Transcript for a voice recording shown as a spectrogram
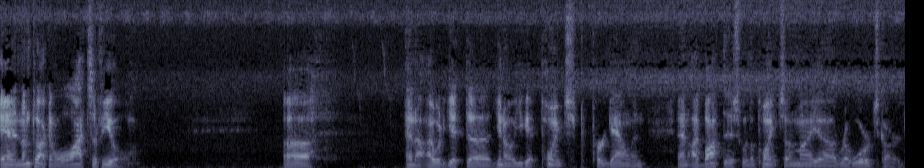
And I'm talking lots of fuel. Uh, and I would get, uh, you know, you get points per gallon. And I bought this with the points on my uh, rewards card.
